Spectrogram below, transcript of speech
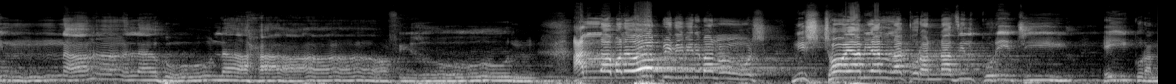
ইন্না লাহু লাহাফিজুন আল্লাহ বলে, ও পৃথিবীর মানুষ, নিশ্চয় আমি আল্লাহ কোরআন নাজিল করেছি। এই কোরআন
